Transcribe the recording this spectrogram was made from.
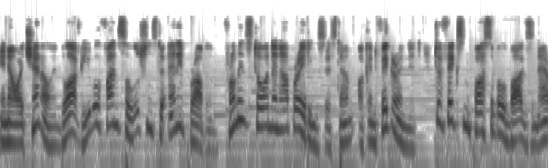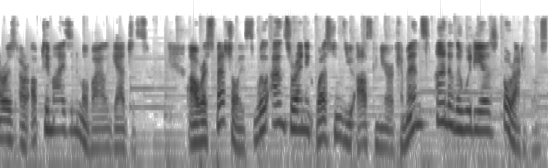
In our channel and blog you will find solutions to any problem, from installing an operating system or configuring it to fixing possible bugs and errors or optimizing mobile gadgets. Our specialists will answer any questions you ask in your comments under the videos or articles.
